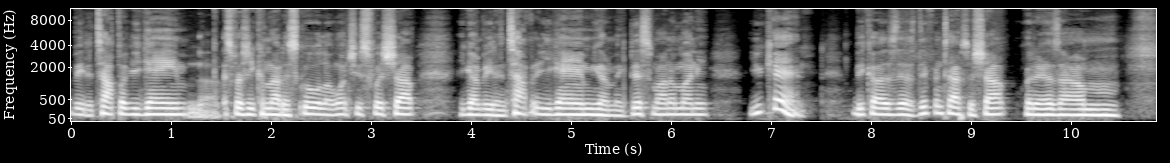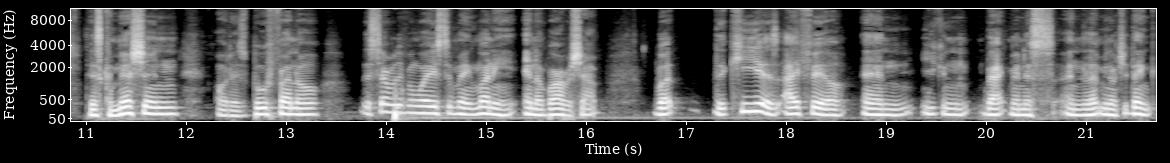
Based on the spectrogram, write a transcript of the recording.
be the top of your game, no. especially coming out of school. Or once you switch shop, you're going to be the top of your game. You're going to make this amount of money. You can because there's different types of shop where there's um there's commission or there's booth rental. There's several different ways to make money in a barbershop. But the key is, I feel, and you can back me this and let me know what you think.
